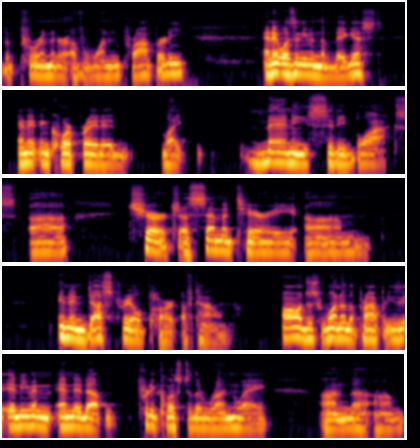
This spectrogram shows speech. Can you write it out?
the perimeter of one property, and it wasn't even the biggest, and it incorporated like many city blocks, uh, church, a cemetery, um, an industrial part of town, all just one of the properties. It even ended up pretty close to the runway on the um,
